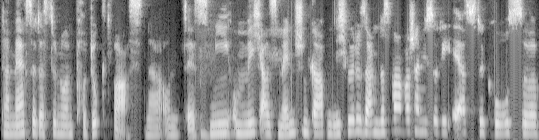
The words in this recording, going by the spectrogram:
da merkst du, dass du nur ein Produkt warst ne? und es mhm. nie um mich als Menschen gab. Und ich würde sagen, das war wahrscheinlich so die erste große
